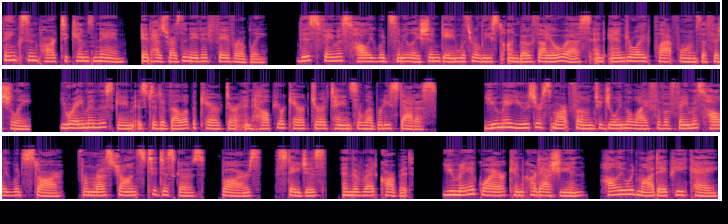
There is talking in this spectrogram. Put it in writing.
Thanks in part to Kim's name, it has resonated favorably. This famous Hollywood simulation game was released on both iOS and Android platforms officially. Your aim in this game is to develop a character and help your character attain celebrity status. You may use your smartphone to join the life of a famous Hollywood star, from restaurants to discos, bars, stages, and the red carpet. You may acquire Kim Kardashian, Hollywood Mod APK,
